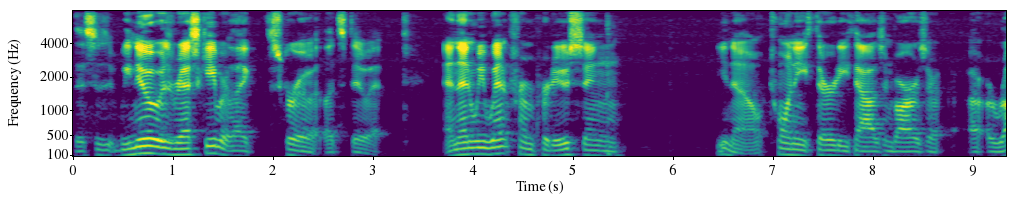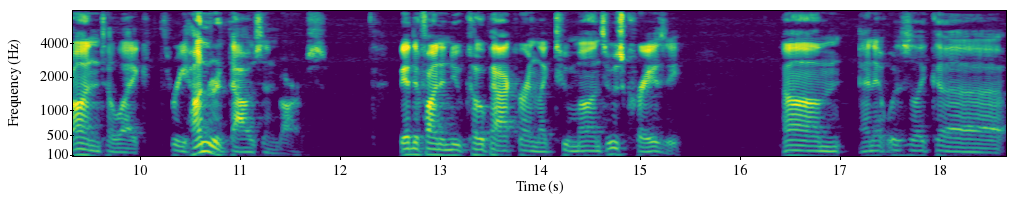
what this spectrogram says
this is we knew it was risky, but like, screw it, let's do it. And then we went from producing, you know, 20, 30,000 bars a, a run to like 300,000 bars. We had to find a new co-packer in like two months. It was crazy. Um, and it was like a,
